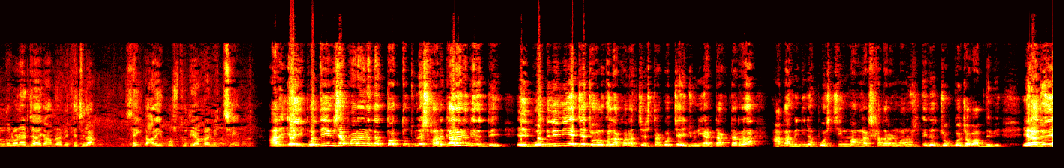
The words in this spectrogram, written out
আন্দোলনের জায়গা আমরা রেখেছিলাম, সেই তারই প্রস্তুতি আমরা নিচ্ছি। আর এই প্রতিহিংসা পরায়ণতার তত্ত্ব তুলে সরকারের বিরুদ্ধে এই বদলি নিয়ে যে জলঘোলা করার চেষ্টা করছে এই জুনিয়র ডাক্তাররা, আগামী দিনে পশ্চিমবাংলার সাধারণ মানুষ এদের যোগ্য জবাব দেবে। এরা যদি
